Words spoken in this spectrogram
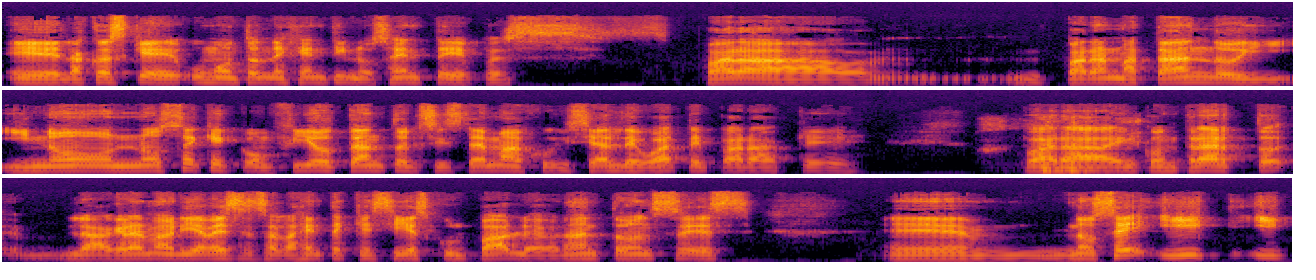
eh, la cosa es que un montón de gente inocente, pues, para, paran matando y, no, no sé qué confío tanto el sistema judicial de Guate para que para encontrar la gran mayoría de veces a la gente que sí es culpable, ¿verdad? Entonces, em, no sé, y,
